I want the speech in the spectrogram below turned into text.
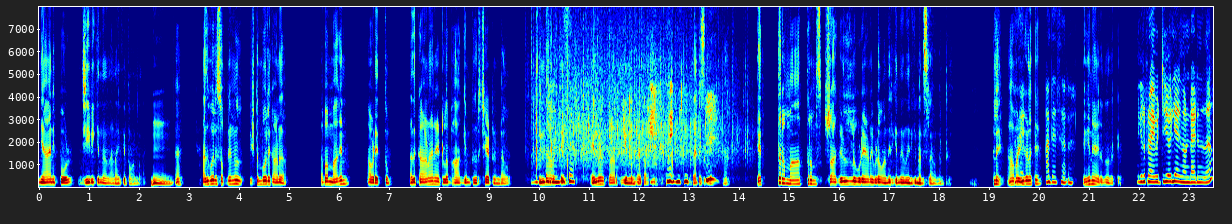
ഞാനിപ്പോൾ ജീവിക്കുന്നതെന്നാണ് എനിക്ക് തോന്നുന്നത്. അതുപോലെ സ്വപ്നങ്ങൾ ഇഷ്ടംപോലെ കാണുക. അപ്പം മകൻ അവിടെ എത്തും. അത് കാണാനായിട്ടുള്ള ഭാഗ്യം തീർച്ചയായിട്ടും ഉണ്ടാവും. ഉണ്ടാവട്ടെ എന്ന് പ്രാർത്ഥിക്കുന്നുണ്ട് കേട്ടോ. ദാറ്റ് ഇസ് മാത്രം സ്ട്രഗിളിലൂടെയാണ് ഇവിടെ വന്നിരിക്കുന്നതെന്ന് എനിക്ക് മനസ്സിലാവുന്നുണ്ട്. അല്ലേ? ആ വഴികളൊക്കെ? അതെ സാർ എങ്ങനെയായിരുന്നു അതൊക്കെ? എനിക്കൊരു പ്രൈവറ്റ് ജോലിയായിരുന്നു ഉണ്ടായിരുന്നത്.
